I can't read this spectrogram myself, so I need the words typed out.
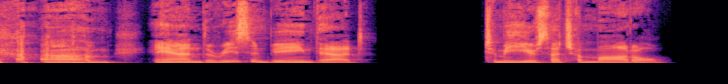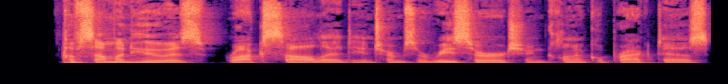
um, and the reason being that to me, you're such a model of someone who is rock solid in terms of research and clinical practice,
